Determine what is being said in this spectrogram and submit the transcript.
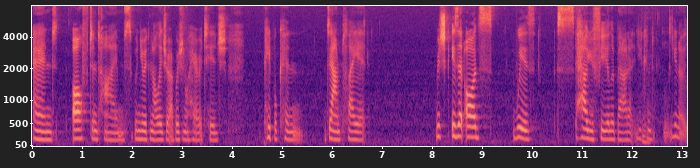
And oftentimes, when you acknowledge your Aboriginal heritage, people can downplay it, which is at odds with how you feel about it. You can, mm. you know,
